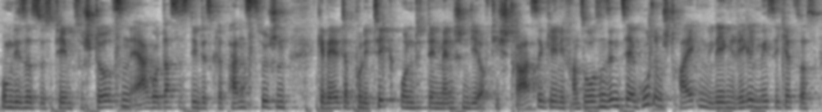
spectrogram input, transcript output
um dieses System zu stürzen. Ergo, das ist die Diskrepanz zwischen gewählter Politik und den Menschen, die auf die Straße gehen. Die Franzosen sind sehr gut im Streiken, legen regelmäßig jetzt das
